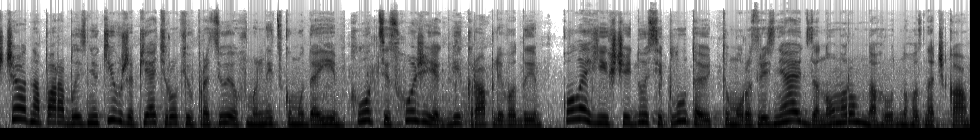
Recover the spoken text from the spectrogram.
Ще одна пара близнюків вже 5 років працює у Хмельницькому ДАІ. Хлопці схожі, як дві краплі води. Колеги їх ще й досі плутають, тому розрізняють за номером нагрудного значка.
